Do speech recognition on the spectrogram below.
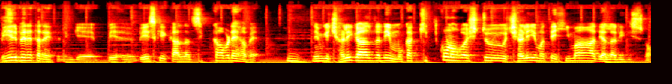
ಬೇರೆ ಬೇರೆ ಥರ ಐತೆ ನಿಮಗೆ ಬೇಸಿಗೆ ಕಾಲದ ಸಿಕ್ಕಾಬಡೆ ಹಬೆ. ನಿಮಗೆ ಚಳಿಗಾಲದಲ್ಲಿ ಮುಖ ಕಿತ್ಕೊಂಡು ಹೋಗೋಷ್ಟು ಚಳಿ ಮತ್ತು ಹಿಮ ಅದೆಲ್ಲ ರೀತಿ ಸ್ನೋ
